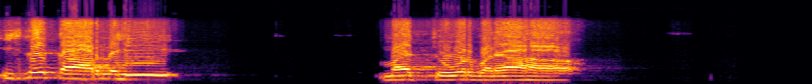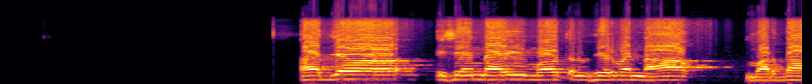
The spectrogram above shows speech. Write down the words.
ਇਸ ਦੇ ਕਾਰਨ ਹੀ ਮੈਂ ਚੋਰ ਬਣਿਆ ਹਾਂ। ਅੱਜ ਕਿਸੇ ਨਾਈ ਮੌਤ ਨੂੰ ਫਿਰ ਮੈਂ ਨਾ ਮਰਦਾ।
